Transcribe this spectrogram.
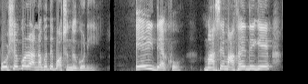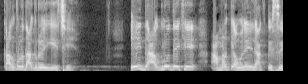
পরিষ্কার করে রান্না করতে পছন্দ করি। এই দেখো, মাছের মাথায় দিকে কালো কালো দাগ রয়ে গিয়েছে। এই দাগগুলো দেখে আমার কেমন জানি লাগতেছে।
